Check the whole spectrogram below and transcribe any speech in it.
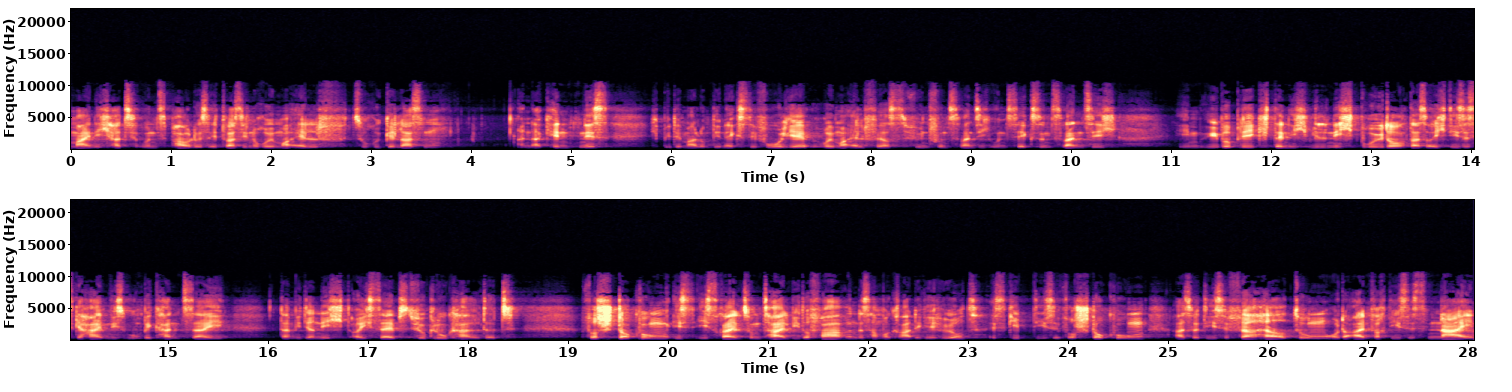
meine ich, hat uns Paulus etwas in Römer 11 zurückgelassen an Erkenntnis. Ich bitte mal um die nächste Folie, Römer 11, Vers 25 und 26 im Überblick, denn ich will nicht, Brüder, dass euch dieses Geheimnis unbekannt sei, damit ihr nicht euch selbst für klug haltet. Verstockung ist Israel zum Teil widerfahren, das haben wir gerade gehört. Es gibt diese Verstockung, also diese Verhärtung oder einfach dieses Nein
